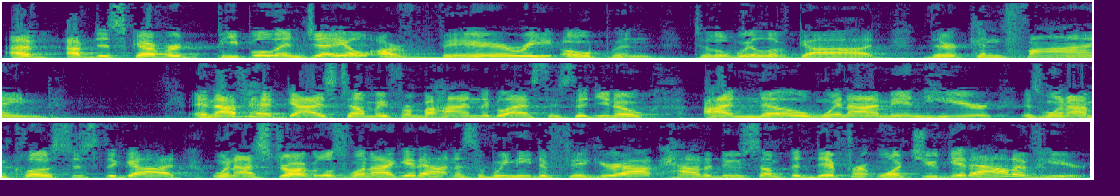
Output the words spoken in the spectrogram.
I've, I've discovered people in jail are very open to the will of God. They're confined. And I've had guys tell me from behind the glass, they said, you know, I know when I'm in here is when I'm closest to God. When I struggle is when I get out. And I said, we need to figure out how to do something different once you get out of here.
